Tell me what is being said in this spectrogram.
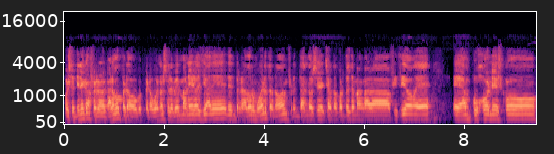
pues se tiene que aferrar al cargo pero pero bueno se le ven maneras ya de, de entrenador muerto no enfrentándose echando cortes de manga a la afición eh, eh, empujones con,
